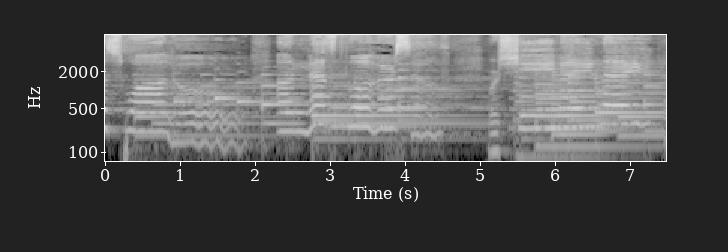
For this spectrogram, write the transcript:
the swallow a nest for herself where she may lay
